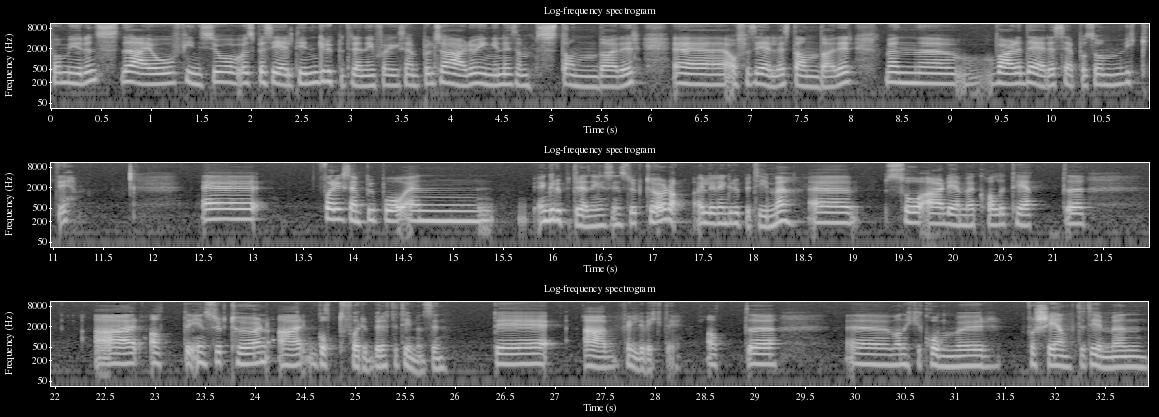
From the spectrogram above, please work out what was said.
på, Myrens? Det er jo, fins jo, spesielt innen gruppetrening f.eks., så er det jo ingen liksom, standarder, uh, offisielle standarder. Men hva er det dere ser på som viktig? Eh, F.eks. på en en gruppetreningsinstruktør, da, eller en gruppetime, eh, så er det med kvalitet eh, er at instruktøren er godt forberedt i timen sin. Det er veldig viktig. At uh, man ikke kommer for sent til timen.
